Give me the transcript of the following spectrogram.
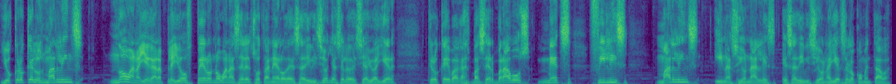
Yo creo que los Marlins no van a llegar a playoff, pero no van a ser el sotanero de esa división. Ya se lo decía yo ayer. Creo que va, va a ser Bravos, Mets, Phillies Marlins y Nacionales, esa división. Ayer se lo comentaba.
